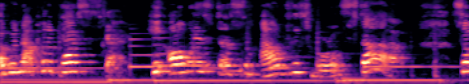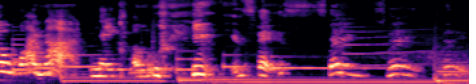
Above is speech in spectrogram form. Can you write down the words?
I would not put it past this guy. He always does some out of this world stuff. So why not make a movie in space? Space, space, space.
